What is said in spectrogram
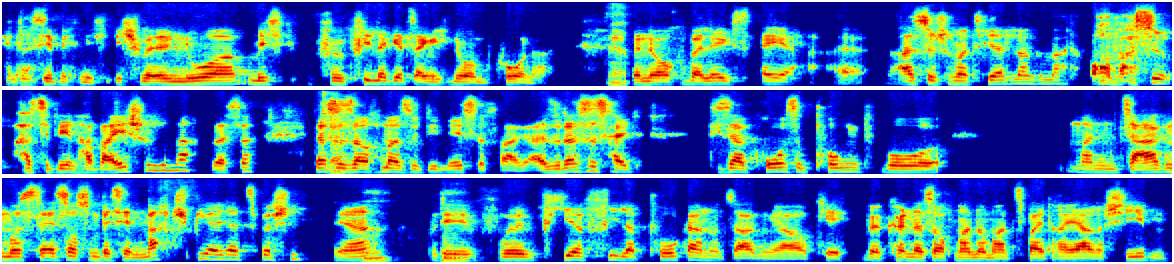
interessiert mich nicht. Ich will nur mich, für viele geht's eigentlich nur um Kona. Ja. Wenn du auch überlegst, ey, äh, hast du schon mal Triathlon gemacht? Oh, was du, hast du den Hawaii schon gemacht? Weißt du? Das ja. ist auch mal so die nächste Frage. Also das ist halt dieser große Punkt, wo man sagen muss, da ist auch so ein bisschen Machtspiel dazwischen, ja, mhm. die, mhm. wo hier viele pokern und sagen, ja, okay, wir können das auch mal nochmal zwei, drei Jahre schieben.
